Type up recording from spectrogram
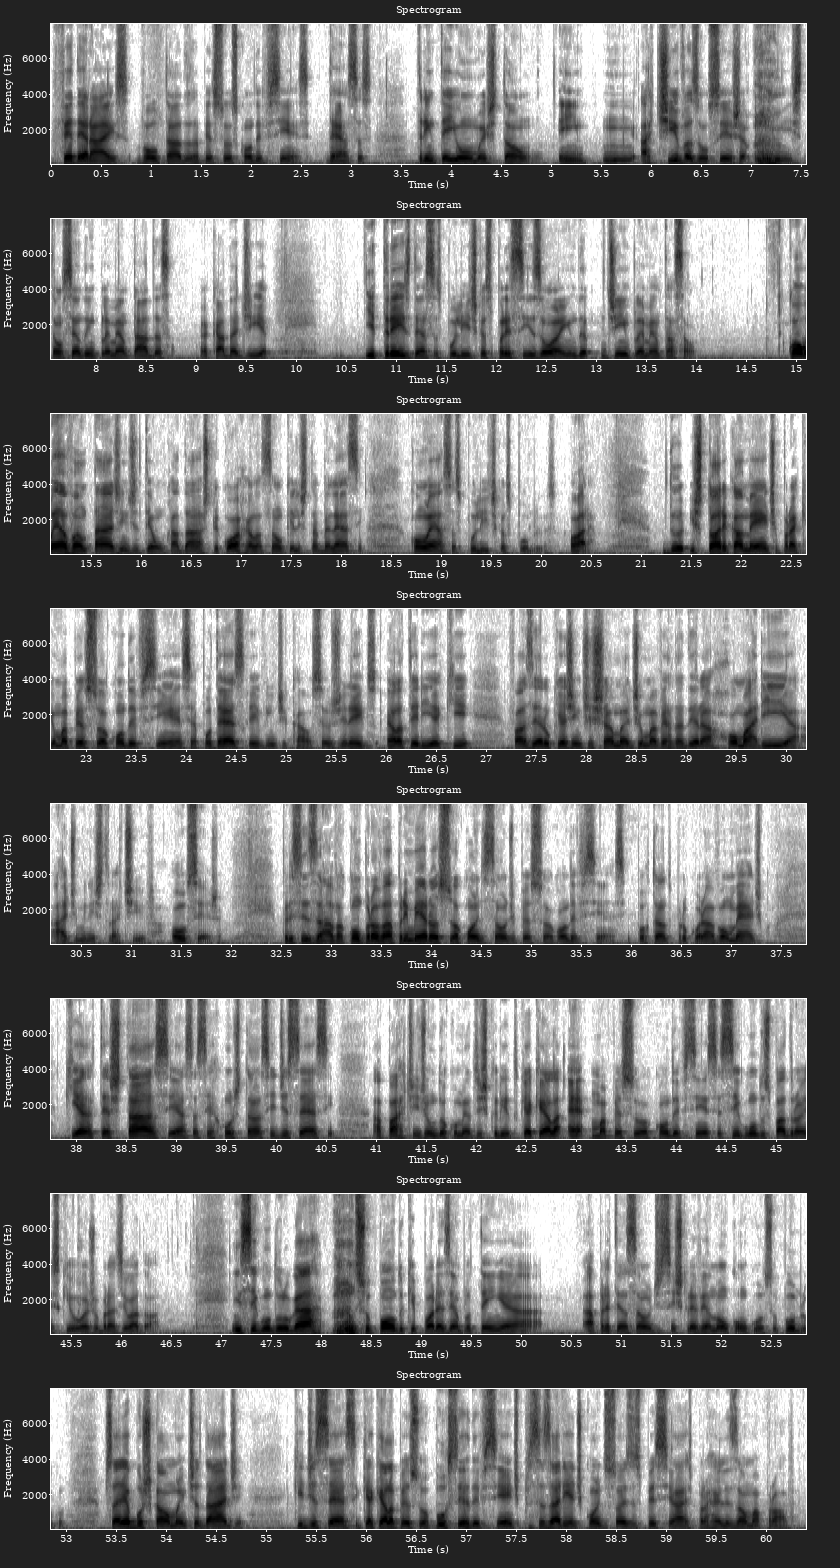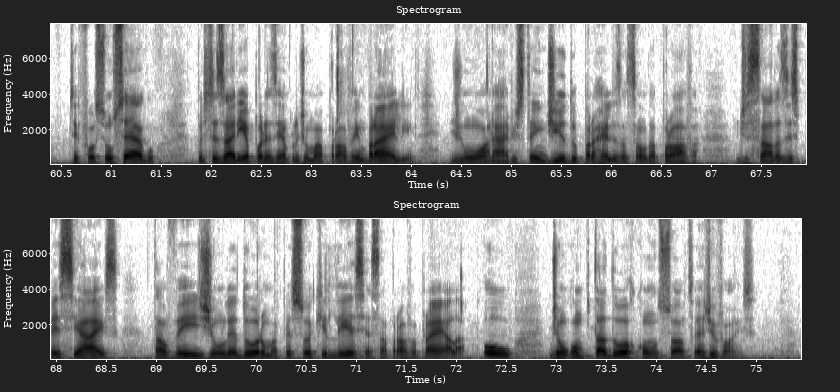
federais voltadas a pessoas com deficiência. Dessas, 31 estão em, em ativas, ou seja, estão sendo implementadas a cada dia, e três dessas políticas precisam ainda de implementação. Qual é a vantagem de ter um cadastro e qual a relação que ele estabelece com essas políticas públicas? Ora, do, historicamente, para que uma pessoa com deficiência pudesse reivindicar os seus direitos, ela teria que fazer o que a gente chama de uma verdadeira romaria administrativa. Ou seja, precisava comprovar primeiro a sua condição de pessoa com deficiência. Portanto, procurava um médico que atestasse essa circunstância e dissesse, a partir de um documento escrito, que aquela é uma pessoa com deficiência, segundo os padrões que hoje o Brasil adota. Em segundo lugar, supondo que, por exemplo, tenha a pretensão de se inscrever num concurso público, precisaria buscar uma entidade que dissesse que aquela pessoa, por ser deficiente, precisaria de condições especiais para realizar uma prova. Se fosse um cego, precisaria, por exemplo, de uma prova em braille, de um horário estendido para a realização da prova, de salas especiais, talvez de um ledor, uma pessoa que lesse essa prova para ela, ou de um computador com um software de voz.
